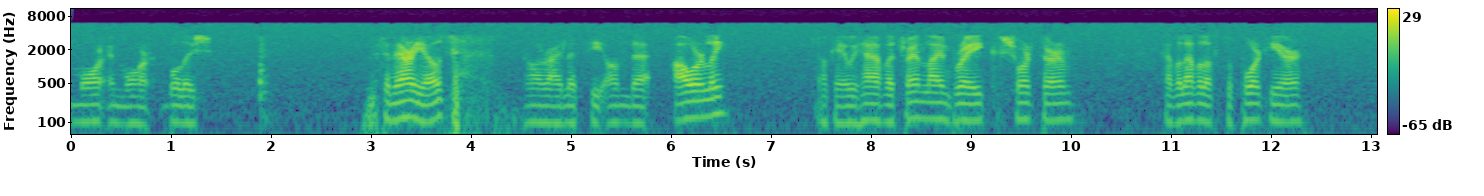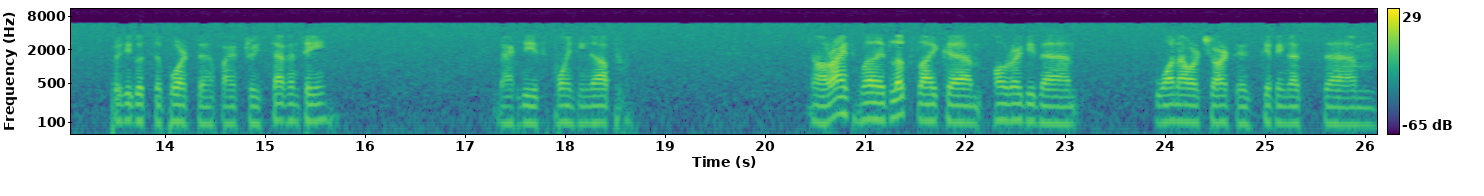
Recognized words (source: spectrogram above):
more and more bullish scenarios. Alright, let's see on the hourly. Okay, we have a trend line break, short term. Have a level of support here. Pretty good support, uh, 5370. MACD is pointing up. Alright, well it looks like um, already the one hour chart is giving us um,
